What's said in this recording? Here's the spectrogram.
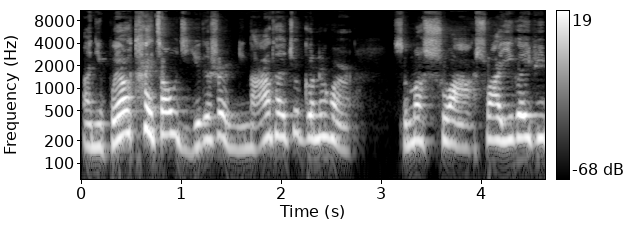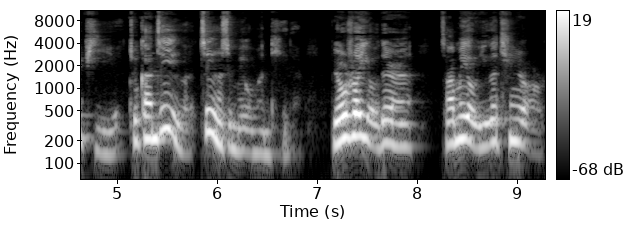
啊，你不要太着急的事儿，你拿它就搁那块儿什么刷刷一个 A P P 就干这个，这个是没有问题的。比如说有的人，咱们有一个听友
